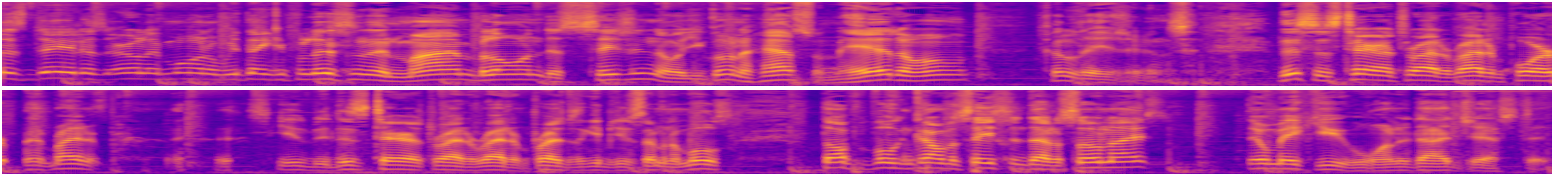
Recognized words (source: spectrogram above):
this day, this early morning, we thank you for listening. Mind blowing decision, or you're going to have some head on collisions. This is Terrence Ryder, right important, right. Excuse me. This is Terrence Ryder, right in presence, giving you some of the most thought-provoking conversations that are so nice they'll make you want to digest it.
